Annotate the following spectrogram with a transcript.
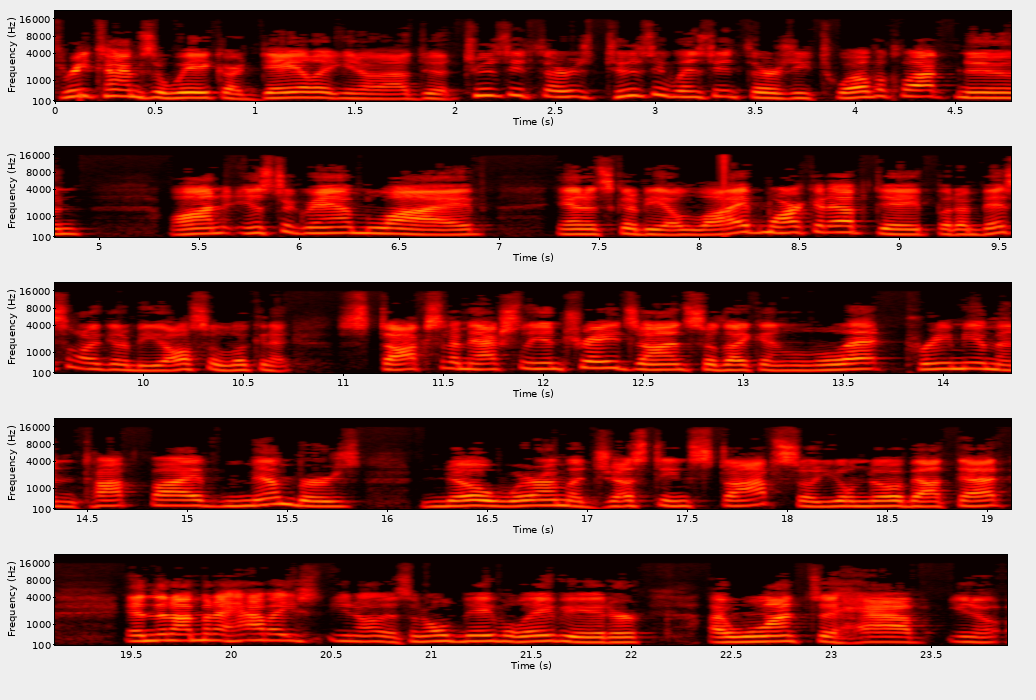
three times a week or daily, you know, I'll do it Tuesday, Thursday, Tuesday, Wednesday, and Thursday, 12 o'clock noon on Instagram Live and it's going to be a live market update, but I'm basically going to be also looking at stocks that I'm actually in trades on so that I can let premium and top five members know where I'm adjusting stops so you'll know about that. And then I'm going to have a, you know, as an old naval aviator, I want to have, you know,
